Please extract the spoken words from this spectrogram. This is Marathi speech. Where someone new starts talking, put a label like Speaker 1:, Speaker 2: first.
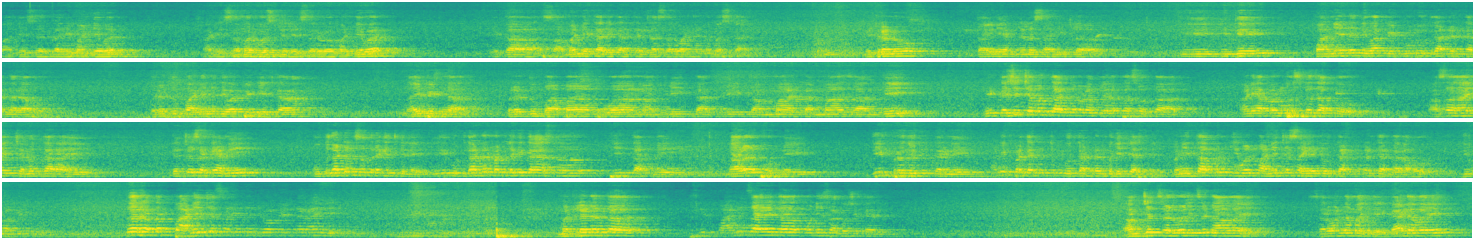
Speaker 1: माझे सहकारी मान्यवर आणि समोर बसलेले सर्व मान्यवर एका सामान्य कार्यकर्त्यांचा सर्वांना नमस्कार. मित्रांनो ताईने आपल्याला सांगितलं की इथे पाण्यानं दिवा पेटवून उद्घाटन करणार आहोत. परंतु पाण्यानं दिवा पेटेल का? नाही पेटणार. परंतु बाबा बुवा मांत्रिक तांत्रिक अम्मा टम्मा जाणते हे कसे चमत्कार करून आपल्याला फसवतात? आणि आपण फसलं जातो. असा हा एक चमत्कार आहे. त्याच्यासाठी आम्ही उद्घाटन सत्र घेतलेलं आहे. की उद्घाटन म्हटलं की काय असतं? फीत कापणे नारळ फोडणे दीप प्रज्वलित करणे अनेक प्रकारचे तुम्ही उद्घाटन बघितले असते पण इथं आपण केवळ पाण्याच्या साह्याने उद्घाटन करणार आहोत दिवा पेटवून. तर आता पाण्याच्या साह्याने दिवा पेटणार आहे. म्हटल्यानंतर हे पाणीच आहे का? कोणी सांगू शकेल? आमच्या चळवळीचं नाव आहे. सर्वांना माहिती आहे. काय नाव आहे?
